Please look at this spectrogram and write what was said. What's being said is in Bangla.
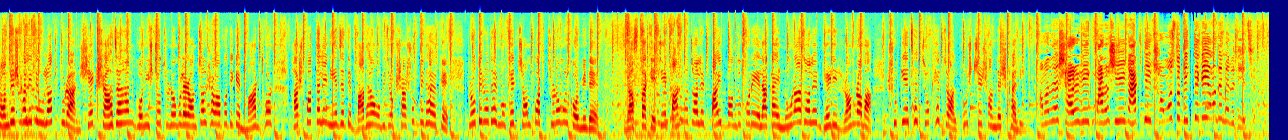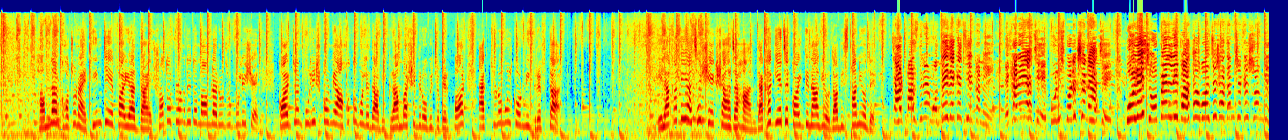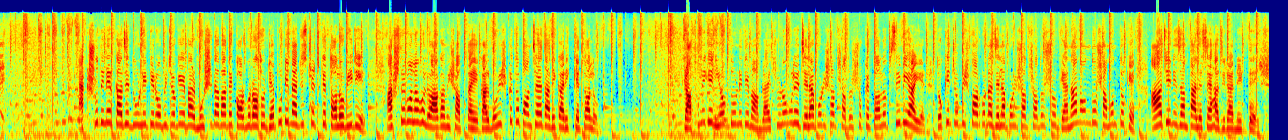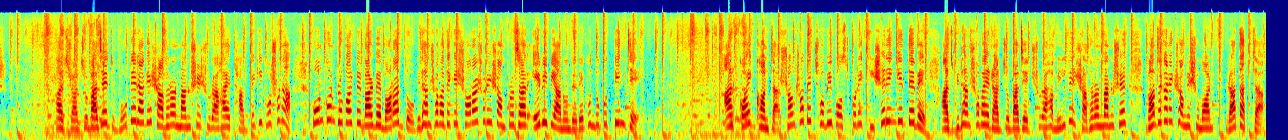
সন্দেশখালীতে উলট পুরাণ। শেখ শাহজাহান ঘনিষ্ঠ তৃণমূলের অঞ্চল সভাপতিকে মারধর হাসপাতালে নিয়ে যেতে বাধা অভিযোগ শাসক বিধায়কের। প্রতিরোধের মুখে চম্পট তৃণমূল কর্মীদের। রাস্তা কেটে পানীয় জলের পাইপ বন্ধ করে এলাকায় নোনা জলের ভেড়ির রমরমা শুকিয়েছে চোখের জল ফুসছে সন্দেশখালী। আমাদের শারীরিক মানসিক আর্থিক সমস্ত দিক থেকেই আমাদের মেরে দিয়েছে। হামলার ঘটনায় তিনটি এফআইআর দায়ের। শতপ্রণোদিত মামলা রুজু পুলিশের। কয়েকজন পুলিশ কর্মী আহত বলে দাবি। গ্রামবাসীদের অভিযোগের পর এক তৃণমূল কর্মী গ্রেফতার। এলাকাতেই আছে শেখ শাহজাহান। দেখা গিয়েছে কয়েকদিন আগেও দাবি স্থানীয়দের। চার পাঁচ দিনের মধ্যেই দেখেছি এখানে। এখানেই আছে পুলিশ প্রোটেকশনে আছে। পুলিশ ওপেনলি কথা বলছে সাধারণ শেখের সঙ্গে। একশো দিনের কাজে দুর্নীতির অভিযোগে এবার মুর্শিদাবাদে কর্মরত ডেপুটি ম্যাজিস্ট্রেটকে তলব ইডির আসতে বলা হলো আগামী সপ্তাহে কাল বহিষ্কৃত পঞ্চায়েত আধিকারিককে তলব। প্রাথমিকে নিয়োগ দুর্নীতি মামলায় তৃণমূলের জেলা পরিষদ সদস্যকে তলব সিবিআই এর দক্ষিণ চব্বিশ পরগনা জেলা পরিষদ সদস্য জ্ঞানানন্দ সামন্তকে আজই নিজাম প্যালেসে হাজিরার নির্দেশ। আজ রাজ্য বাজেট, ভোটের আগে সাধারণ মানুষের সুরাহায় থাকবে কি ঘোষণা? কোন কোন প্রকল্পে বাড়বে বরাদ্দ? বিধানসভা থেকে সরাসরি সম্প্রচার, এবিপি আনন্দে দেখুন দুপুর তিনটে। আর কয়েক ঘণ্টা সংসদের ছবি পোস্ট করে কিসের ইঙ্গিত দেবে? আজ বিধানসভায় রাজ্য বাজেট, সুরাহা মিলবে সাধারণ মানুষের? ঘণ্টাখানেক সঙ্গে সুমন, রাত আটটা।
